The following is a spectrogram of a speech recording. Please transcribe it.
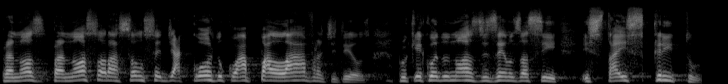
para nós, para nossa oração ser de acordo com a palavra de Deus, porque quando nós dizemos assim, está escrito,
